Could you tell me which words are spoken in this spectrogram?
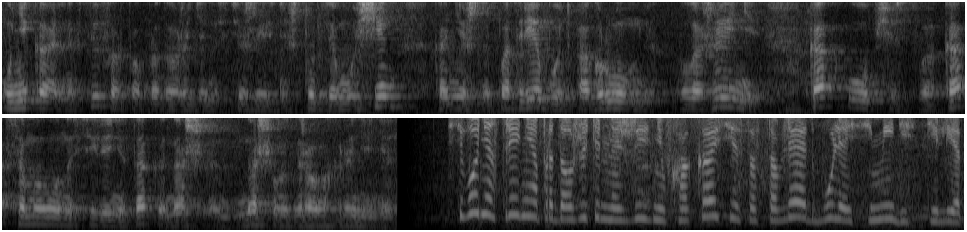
уникальных цифр по продолжительности жизни, что для мужчин, конечно, потребует огромных вложений как общества, как самого населения, так и наш, нашего здравоохранения. Сегодня средняя продолжительность жизни в Хакасии составляет более 70 лет.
